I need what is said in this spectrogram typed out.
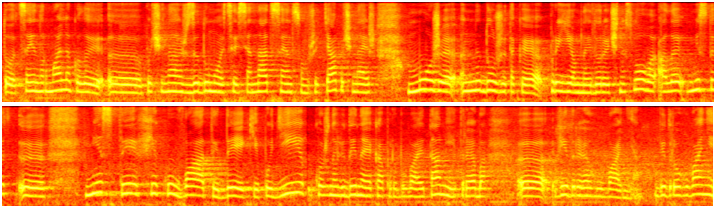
то це і нормально, коли е, починаєш задумуватися над сенсом життя, починаєш, може, не дуже таке приємне і доречне слово, але місти, е, містифікувати деякі події. Кожна людина, яка перебуває там, їй треба е, відреагування. Відреагування,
